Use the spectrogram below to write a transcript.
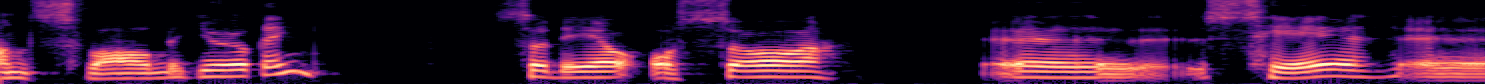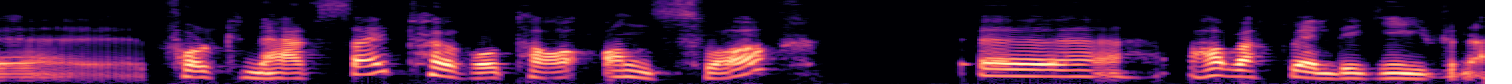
ansvarliggjøring. Så det å også se folk nær seg, tørre å ta ansvar, har vært veldig givende.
